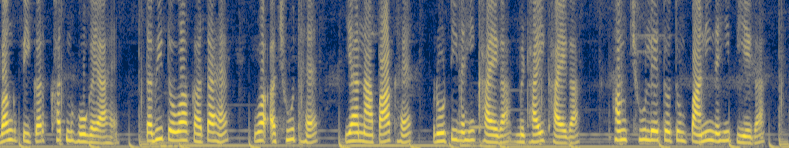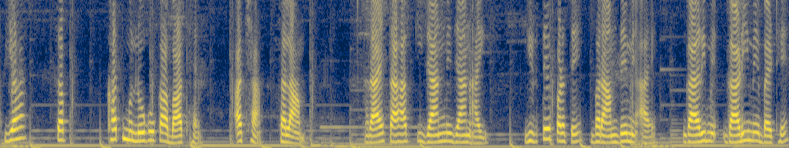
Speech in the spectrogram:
बंग पीकर खत्म हो गया है। तभी तो वह कहता है, वह अछूत है, यह नापाक है, रोटी नहीं खाएगा, मिठाई खाएगा। हम छू ले तो तुम पानी नहीं पिएगा। यह सब खत्म लोगों का बात है। अच्छा सलाम। राय साहब की जान में जान आई। गिरते पड़ते बरामदे में आए। गाड़ी में गाड़ी में बैठे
